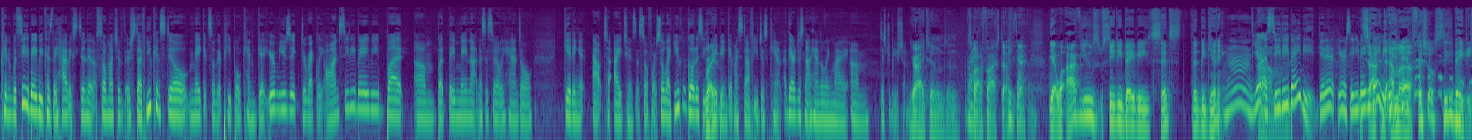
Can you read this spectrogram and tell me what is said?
can with CD Baby because they have extended so much of their stuff. You can still make it so that people can get your music directly on CD Baby, but um, but they may not necessarily handle getting it out to iTunes and so forth. So like you can go to CD Right. Baby and get my stuff. You just can't. They're just not handling my um, distribution. Your iTunes and Right. Spotify stuff. yeah. Exactly. Yeah. Well, I've used CD Baby since the beginning. Mm, You're a CD baby. Get it? You're a CD baby So I- baby. I'm an official CD baby.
